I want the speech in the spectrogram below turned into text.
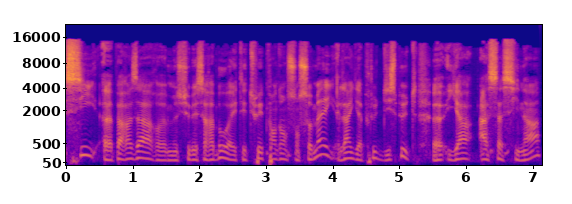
Si euh, par hasard euh, Monsieur Bessarabo a été tué pendant son sommeil, là il n'y a plus de dispute. Euh, il y a assassinat,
